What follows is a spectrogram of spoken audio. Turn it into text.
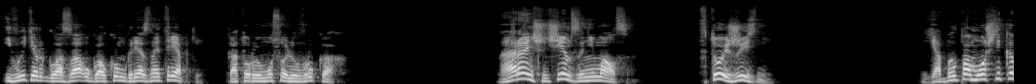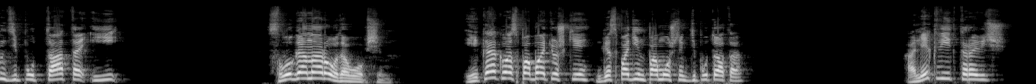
и вытер глаза уголком грязной тряпки, которую мусолил в руках. «А раньше чем занимался? В той жизни?» «Я был помощником депутата и...» «Слуга народа, в общем. И как вас по батюшке, господин помощник депутата?» «Олег Викторович».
